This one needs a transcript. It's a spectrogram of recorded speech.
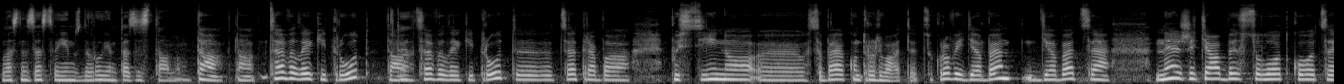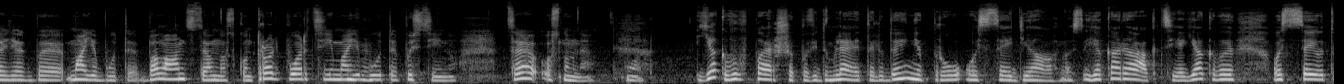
власне за своїм здоров'ям та за станом. Так, так, це великий труд. Так, Так. це великий труд. е, Це треба постійно е, себе контролювати. Цукровий діабет, діабет це не життя без солодкого, це якби має бути баланс, це у нас контроль порції має бути постійно. Це основне. От. Як ви вперше повідомляєте людині про ось цей діагноз? Яка реакція? Як ви ось цей от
